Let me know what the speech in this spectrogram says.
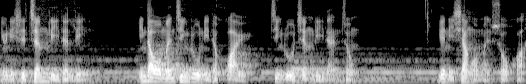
因为你是真理的灵，引导我们进入你的话语，进入真理当中。愿你向我们说话，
